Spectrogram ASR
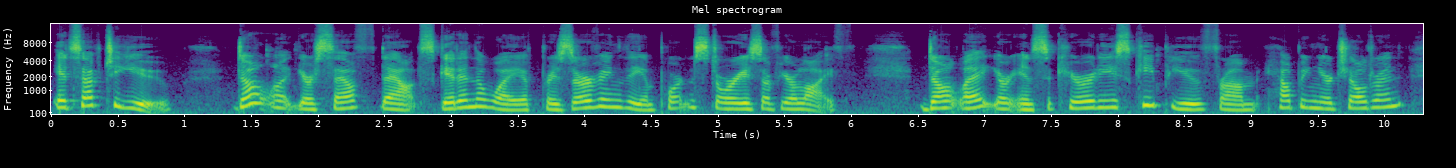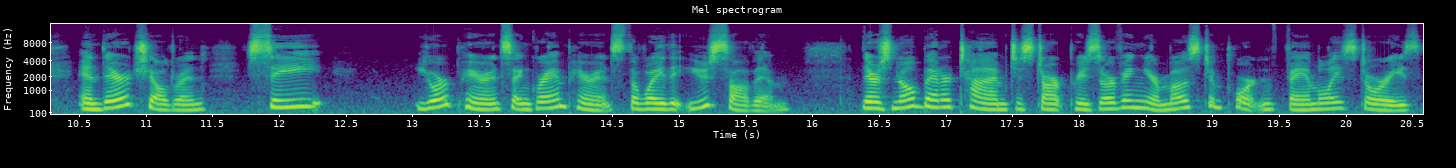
It's up to you. Don't let your self doubts get in the way of preserving the important stories of your life. Don't let your insecurities keep you from helping your children and their children see your parents and grandparents the way that you saw them. There's no better time to start preserving your most important family stories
